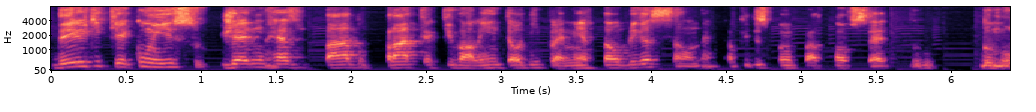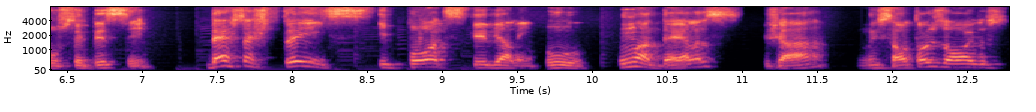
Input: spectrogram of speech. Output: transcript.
desde que com isso gere um resultado prático equivalente ao de implemento da obrigação, né? É o que dispõe o 497 do, do novo CPC. Destas três hipóteses que ele alentou, uma delas já nos salta aos olhos,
